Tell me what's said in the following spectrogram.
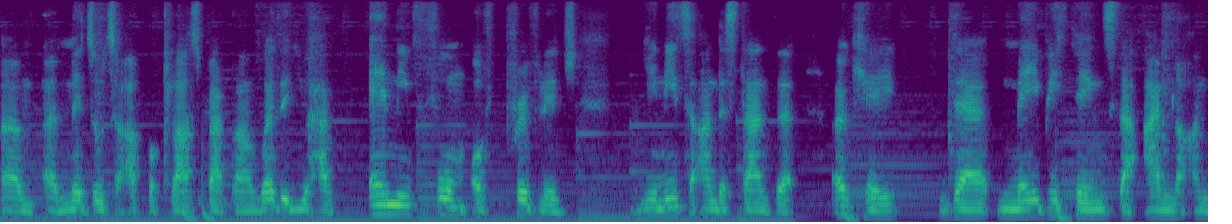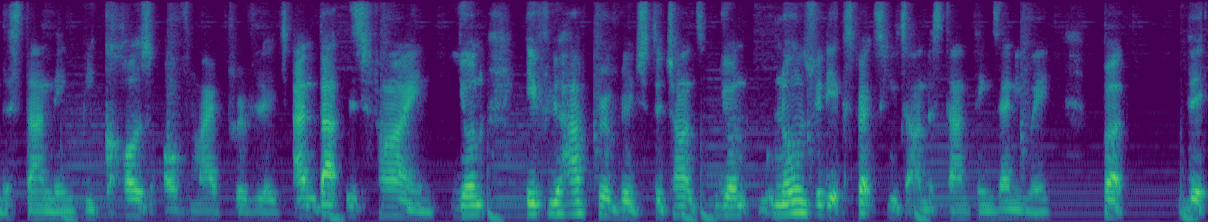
um, a middle to upper class background whether you have any form of privilege you need to understand that okay there may be things that i'm not understanding because of my privilege and that is fine. You're if you have privilege the chance you're no one's really expecting you to understand things anyway. But the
